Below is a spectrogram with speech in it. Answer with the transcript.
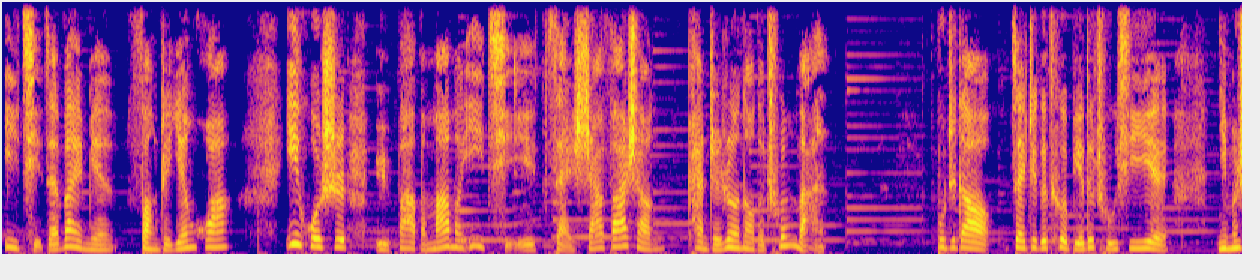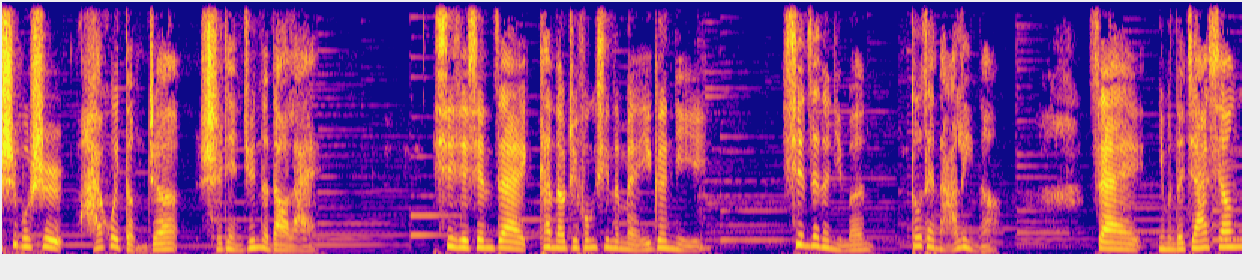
一起在外面放着烟花？亦或是与爸爸妈妈一起在沙发上看着热闹的春晚。不知道在这个特别的除夕夜，你们是不是还会等着十点君的到来？谢谢现在看到这封信的每一个你。现在的你们都在哪里呢？在你们的家乡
